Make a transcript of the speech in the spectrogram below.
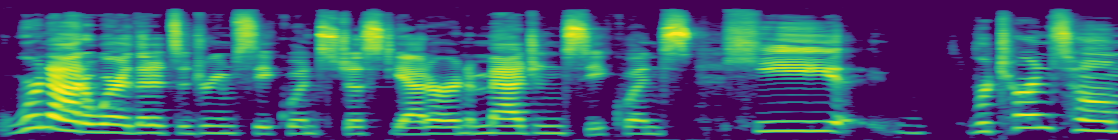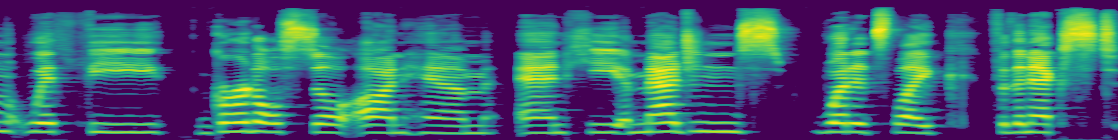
we're not aware that it's a dream sequence just yet or an imagined sequence. He returns home with the girdle still on him, and he imagines what it's like for the next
